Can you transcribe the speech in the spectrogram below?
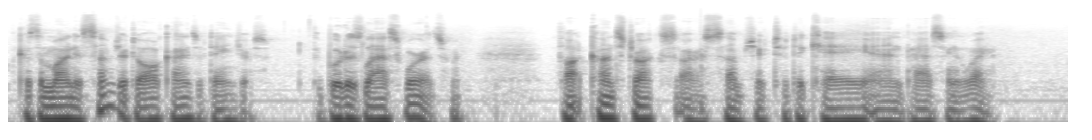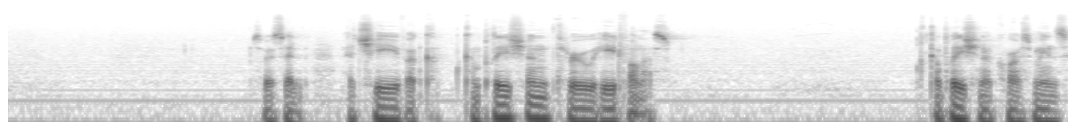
Because the mind is subject to all kinds of dangers. The Buddha's last words were, thought constructs are subject to decay and passing away. So he said, achieve a completion through heedfulness. Completion, of course, means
